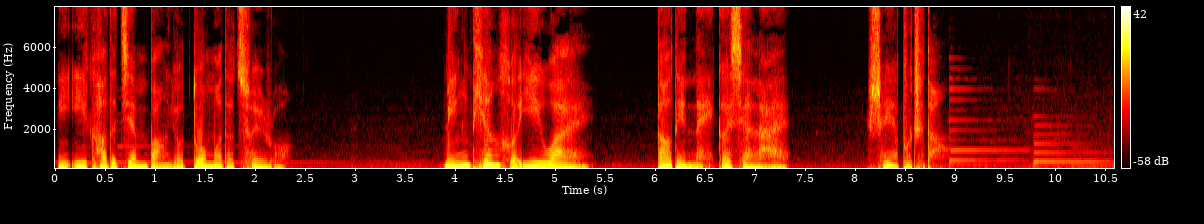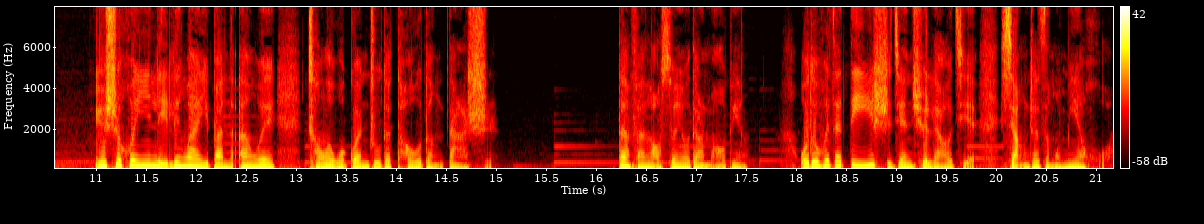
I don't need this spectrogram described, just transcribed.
你依靠的肩膀有多么的脆弱。明天和意外，到底哪个先来，谁也不知道。于是，婚姻里另外一半的安危成了我关注的头等大事。但凡老孙有点毛病，我都会在第一时间去了解，想着怎么灭火。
